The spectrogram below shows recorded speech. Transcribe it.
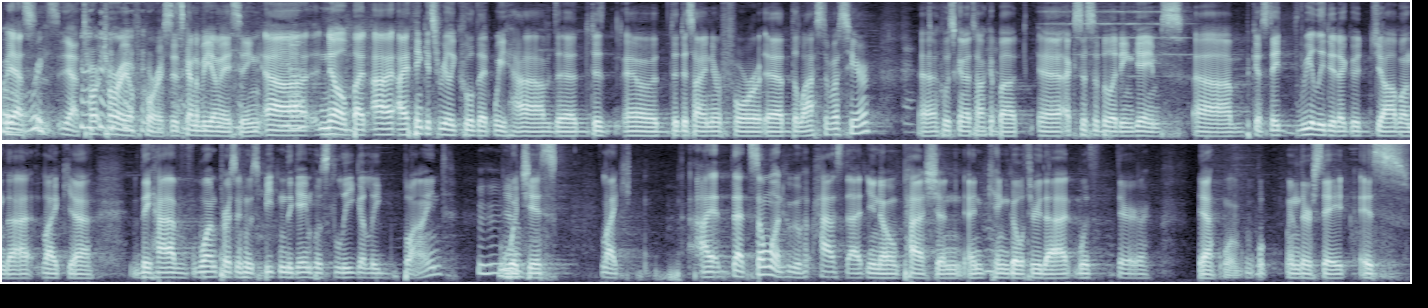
Yes, yeah, Tor- Torrey, of course, it's going to be amazing. Uh, no, but I, I think it's really cool that we have the the, uh, the designer for uh, The Last of Us here, uh, who's going to talk about uh, accessibility in games, um, because they really did a good job on that. Like, yeah, they have one person who's beaten the game who's legally blind, which is like I, that's someone who has that you know passion and can go through that with their yeah w- w- in their state is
